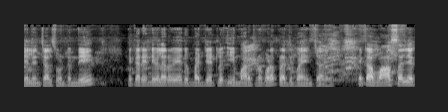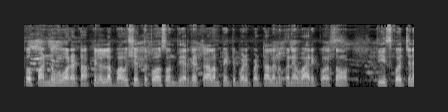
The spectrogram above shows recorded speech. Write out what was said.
చెల్లించాల్సి ఉంటుంది. ఇక రెండు వేల ఇరవై ఐదు బడ్జెట్లో ఈ మార్పును కూడా ప్రతిపాదించారు. ఇక వాత్సల్యకు పన్ను ఊరట. పిల్లల భవిష్యత్తు కోసం దీర్ఘకాలం పెట్టుబడి పెట్టాలనుకునే వారి కోసం తీసుకొచ్చిన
